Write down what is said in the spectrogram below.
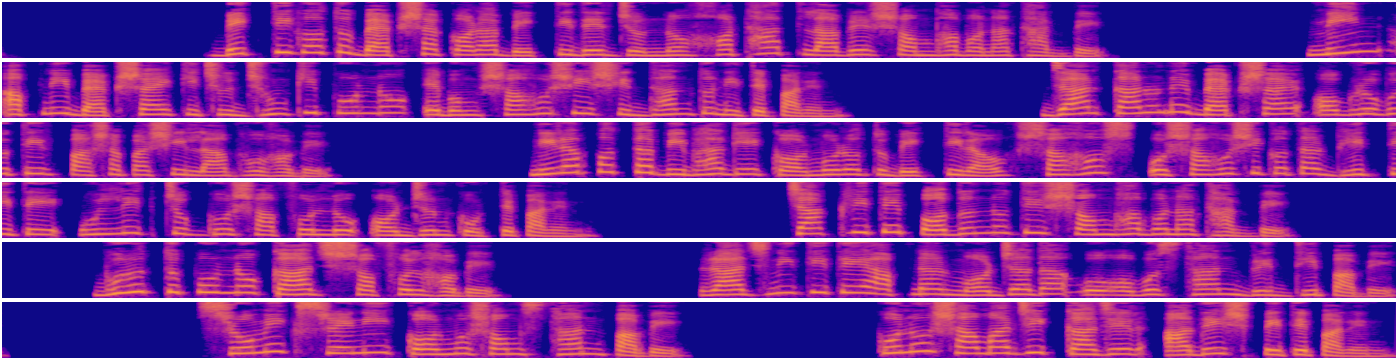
ব্যক্তিগত ব্যবসা করা ব্যক্তিদের জন্য হঠাৎ লাভের সম্ভাবনা থাকবে। মিন আপনি ব্যবসায় কিছু ঝুঁকিপূর্ণ এবং সাহসী সিদ্ধান্ত নিতে পারেন, যার কারণে ব্যবসায় অগ্রগতির পাশাপাশি লাভও হবে। নিরাপত্তা বিভাগে কর্মরত ব্যক্তিরাও সাহস ও সাহসিকতার ভিত্তিতে উল্লেখযোগ্য সাফল্য অর্জন করতে পারেন। চাকরিতে পদোন্নতির সম্ভাবনা থাকবে। গুরুত্বপূর্ণ কাজ সফল হবে। রাজনীতিতে আপনার মর্যাদা ও অবস্থান বৃদ্ধি পাবে। শ্রমিক শ্রেণি কর্মসংস্থান পাবে। কোনো সামাজিক কাজের আদেশ পেতে পারেন।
